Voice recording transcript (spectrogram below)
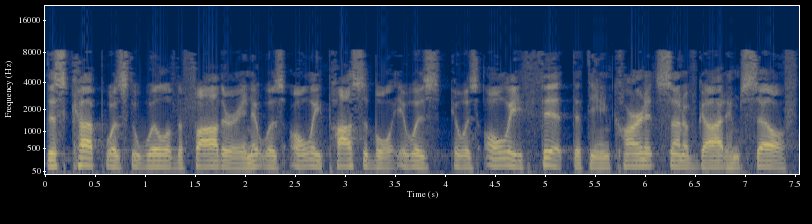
This cup was the will of the Father and it was only possible, it was, it was only fit that the incarnate Son of God himself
